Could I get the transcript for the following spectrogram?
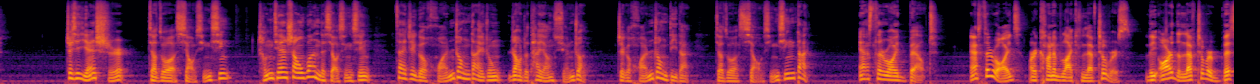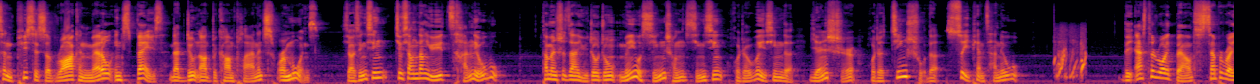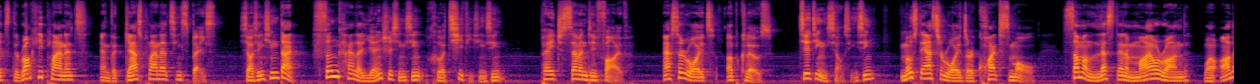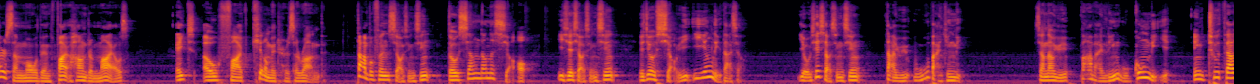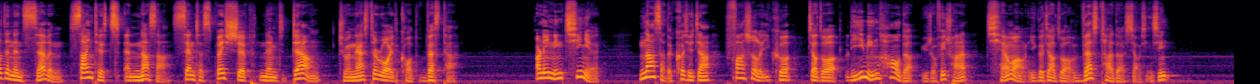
这些岩石叫做小行星。 成千上万的小行星在这个环状带中绕着太阳旋转，这个环状地带叫做小行星带 （asteroid belt）。Asteroids are kind of like leftovers. They are the leftover bits and pieces of rock and metal in space that do not become planets or moons. 小行星就相当于残留物， 它们是在宇宙中没有形成行星或者卫星的岩石或者金属的碎片残留物。The asteroid belt separates the rocky planets and the gas planets in space. 小行星带分开了岩石行星和气体行星。Page seventy-five. Asteroids up close. 接近小行星。Most asteroids are quite small. Some are less than a mile around while others are more than 500 miles, 805 kilometers around. 大部分小行星都相当的小，一些小行星也就小于一英里大小，有些小行星大于五百英里，相当于八百零五公里。In 2007, scientists at NASA sent a spaceship named Dawn to an asteroid called Vesta. 二零零七年。 NASA 的科学家发射了一颗叫做“黎明号”的宇宙飞船，前往一个叫做 Vesta 的小行星。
